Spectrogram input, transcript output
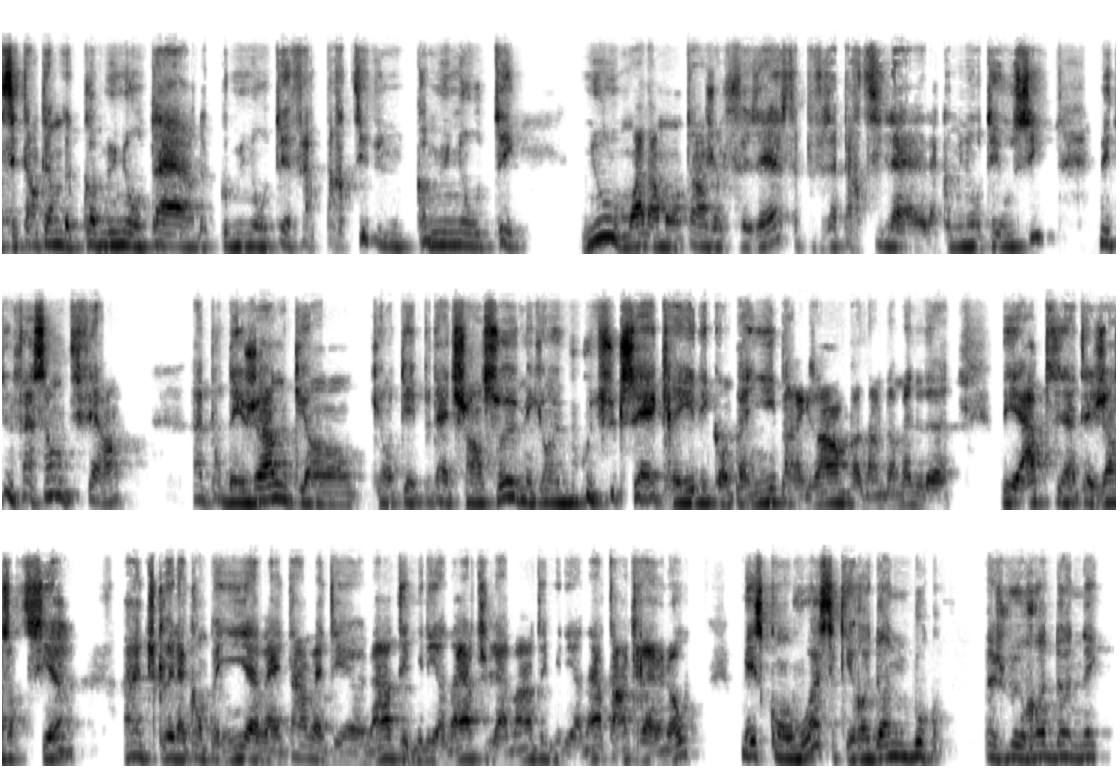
c'est en termes de communautaire, de communauté, faire partie d'une communauté. Nous, moi, dans mon temps, je le faisais, ça faisait partie de la, communauté aussi, mais d'une façon différente. Hein, pour des jeunes qui ont, qui ont été peut-être chanceux, mais qui ont eu beaucoup de succès, créer des compagnies, par exemple, dans le domaine des apps et l'intelligence artificielle. Hein, tu crées la compagnie à 20 ans, 21 ans, tu es millionnaire, tu la vends, tu es millionnaire, tu en crées un autre. Mais ce qu'on voit, c'est qu'ils redonnent beaucoup. Ben, je veux redonner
